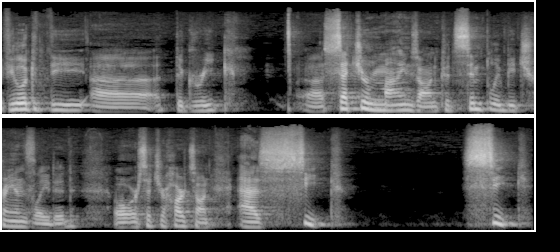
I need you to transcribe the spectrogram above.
if you look at the, uh, the Greek uh, set your minds on could simply be translated, or set your hearts on, as seek. Seek.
